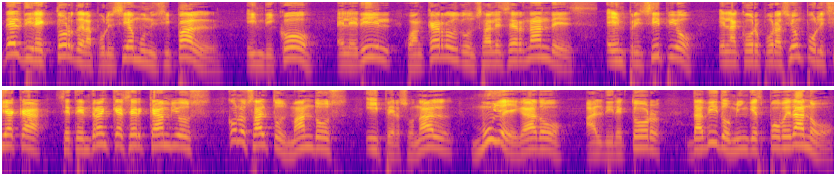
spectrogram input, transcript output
del director de la policía municipal, indicó el edil Juan Carlos González Hernández. En principio, en la corporación policiaca se tendrán que hacer cambios con los altos mandos y personal muy allegado al director David Domínguez Povedano.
